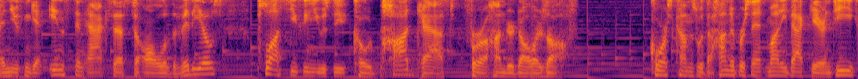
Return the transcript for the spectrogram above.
and you can get instant access to all of the videos. Plus, you can use the code PODCAST for $100 off. Course comes with a 100% money back guarantee.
